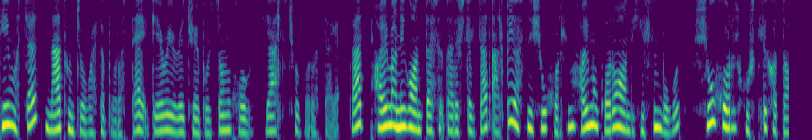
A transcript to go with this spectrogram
Тийм учраас наад хүн чи угаасаа буруутай. Gary Ridgway бүр 100% яалтчгүй буруутай гэ. За 2001 онд баривчлагдаад албан ёсны шүүх хурал нь 2003 онд эхэлсэн бөгөөд шүүх хурал хүртэлх одоо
